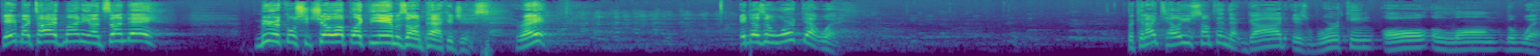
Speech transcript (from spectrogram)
gave my tithe money on Sunday, miracles should show up like the Amazon packages, right? it doesn't work that way. But can I tell you something that God is working all along the way?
